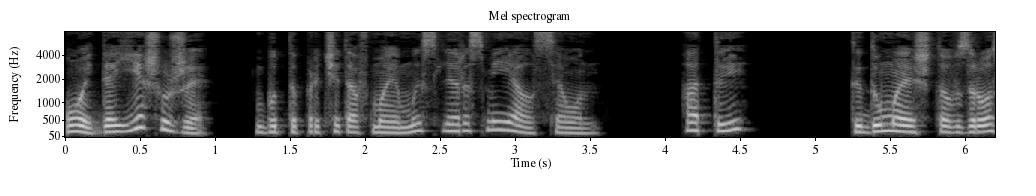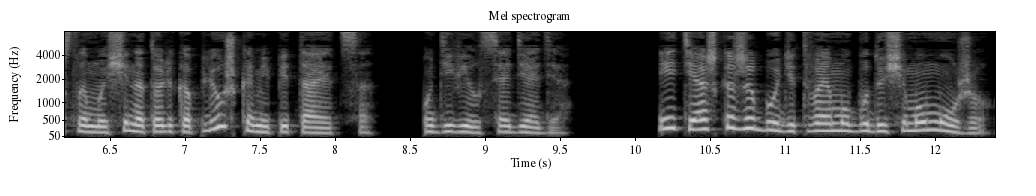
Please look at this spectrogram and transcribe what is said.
«Ой, да ешь уже!» Будто прочитав мои мысли, рассмеялся он. «А ты?» «Ты думаешь, что взрослый мужчина только плюшками питается?» Удивился дядя. И тяжко же будет твоему будущему мужу.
